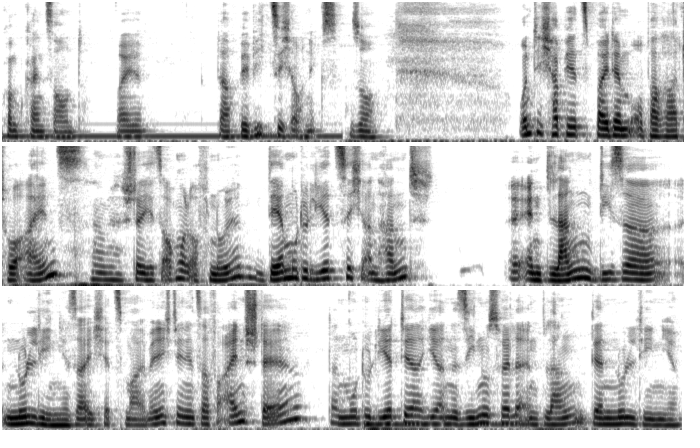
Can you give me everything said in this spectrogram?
kommt kein Sound, weil da bewegt sich auch nichts. So. Und ich habe jetzt bei dem Operator 1, äh, stelle ich jetzt auch mal auf 0, der moduliert sich anhand äh, entlang dieser Nulllinie, sage ich jetzt mal. Wenn ich den jetzt auf 1 stelle, dann moduliert der hier eine Sinuswelle entlang der Nulllinie.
